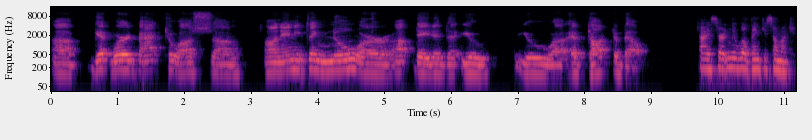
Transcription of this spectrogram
uh, get word back to us um, on anything new or updated that you you have talked about. I certainly will. Thank you so much.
